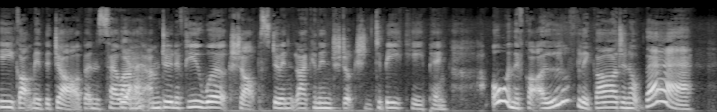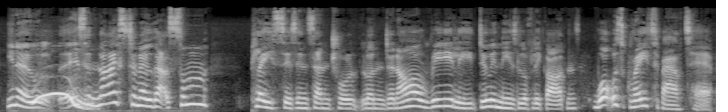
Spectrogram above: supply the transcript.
he got me the job, and so Yeah. I'm, I'm doing a few workshops, doing like an introduction to beekeeping. Oh, and they've got a lovely garden up there. You know, it's nice to know that some places in central London are really doing these lovely gardens. What was great about it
